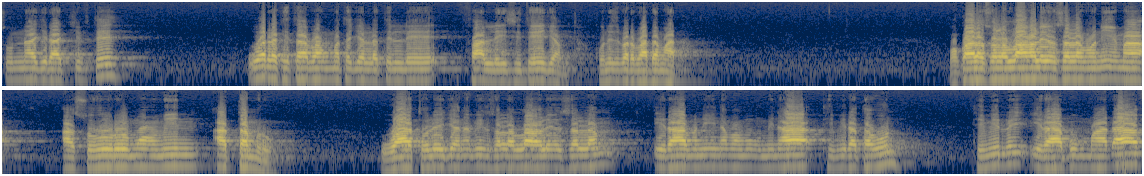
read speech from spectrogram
sunnaa jiraachiftee warra kitaaba ummata jallatillee faalleeysitee jedhamta kunis barbaadamaadha وقال صلى الله عليه وسلم ونعم السهور المؤمن التمر واتولي نبي صلى الله عليه وسلم إرابني نما مؤمنا تمرتهن تمر إراب ما داف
